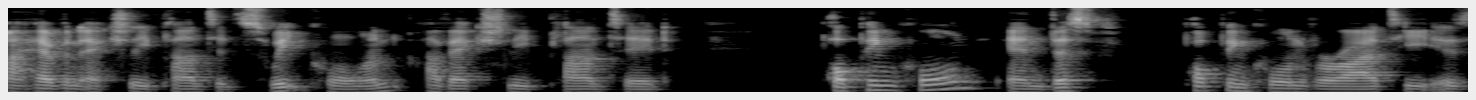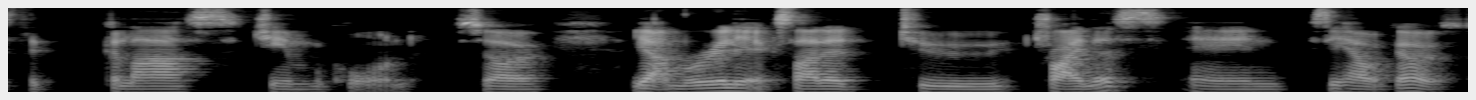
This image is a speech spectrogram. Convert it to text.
I haven't actually planted sweet corn. I've actually planted popping corn, and this popping corn variety is the glass gem corn. So yeah, I'm really excited to try this and see how it goes.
